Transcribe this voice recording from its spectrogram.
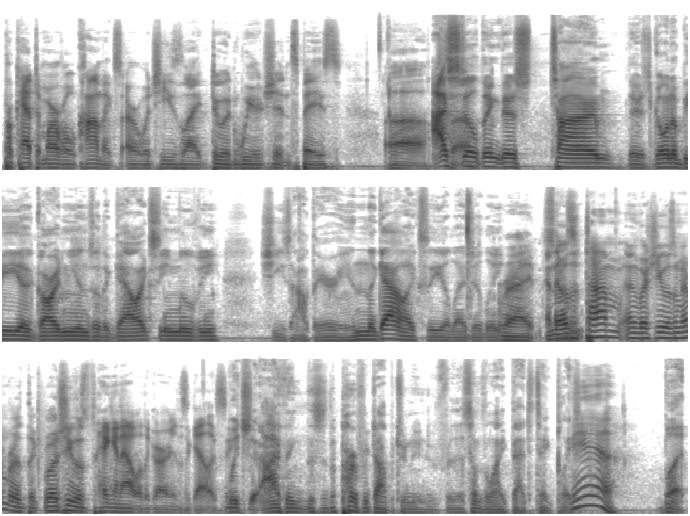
pro- Captain Marvel comics are when she's like doing weird shit in space. Uh, I still think there's time. There's going to be a Guardians of the Galaxy movie, she's out there in the galaxy allegedly. Right. And there was a time in which she was a member of the well, she was hanging out with the Guardians of the Galaxy. Which I think this is the perfect opportunity for this, something like that to take place. yeah. But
